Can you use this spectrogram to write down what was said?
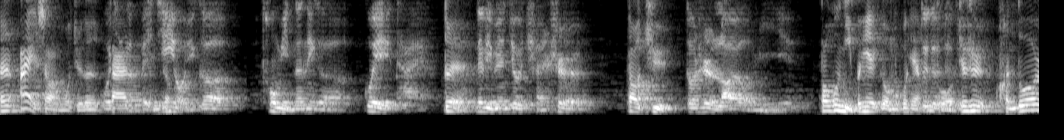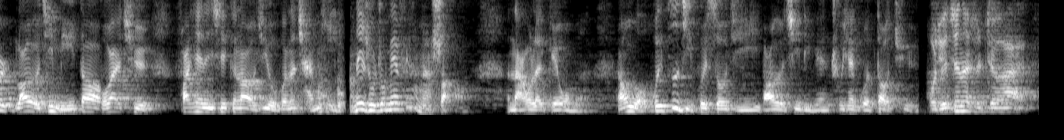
但是爱上，我觉得我记得北京有一个透明的那个柜台，对，那里边就全是道具，都是老友迷，包括你不也给我们贡献很多？就是很多老友记迷到国外去，发现一些跟老友记有关的产品，那时候周边非常非常少，拿过来给我们。然后我会自己会搜集老友记里面出现过道具，我觉得真的是真爱。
